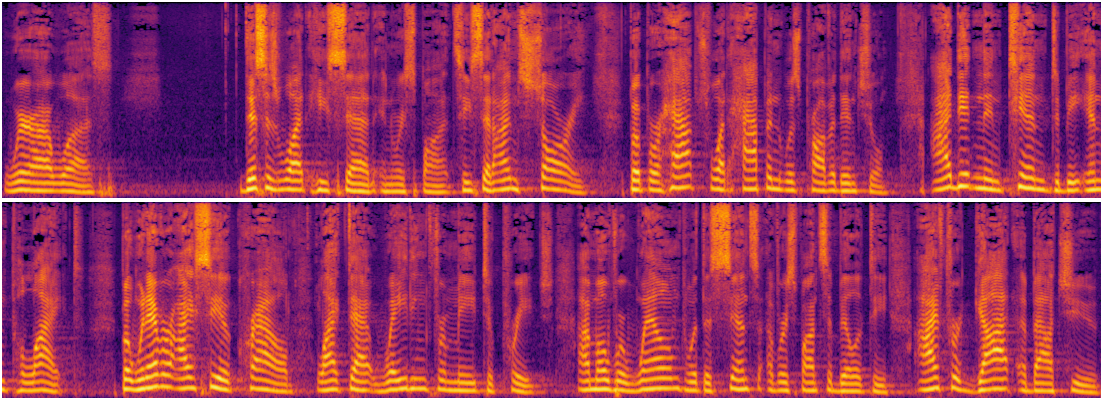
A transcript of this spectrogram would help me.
where I was. This is what he said in response. He said, I'm sorry, but perhaps what happened was providential. I didn't intend to be impolite, but whenever I see a crowd like that waiting for me to preach, I'm overwhelmed with a sense of responsibility. I forgot about you.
